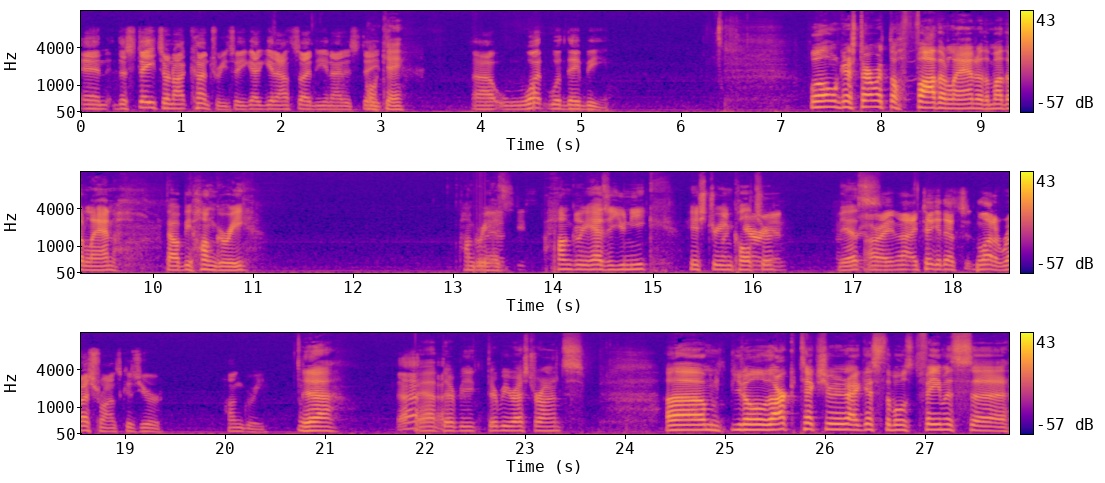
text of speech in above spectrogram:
and the states are not countries, so you got to get outside the United States. Okay. Uh, what would they be? Well, we're gonna start with the fatherland or the motherland. That would be Hungary. Hungary has Hungary has a unique history and culture. Yes. All right, and I take it that's a lot of restaurants because you're hungry. Yeah. Yeah. There be there be restaurants. Um, you know, the architecture. I guess the most famous, uh,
